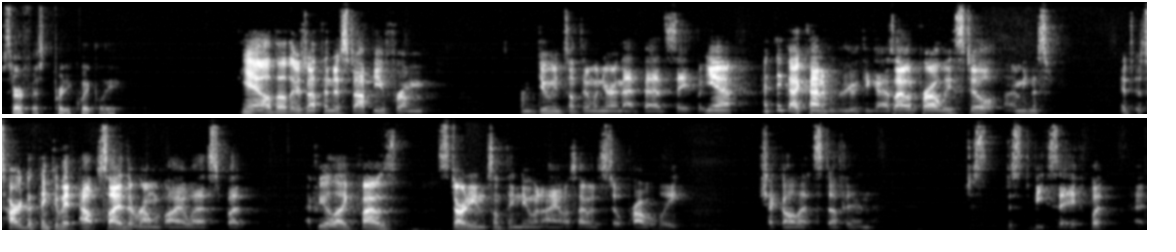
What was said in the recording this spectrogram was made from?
surfaced pretty quickly. Yeah, although there's nothing to stop you from from doing something when you're in that bad state. But yeah, I think I kind of agree with you guys. I would probably still. I mean, it's it's, hard to think of it outside the realm of iOS, but I feel like if I was starting something new in iOS, I would still probably check all that stuff in, just just to be safe. But uh,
